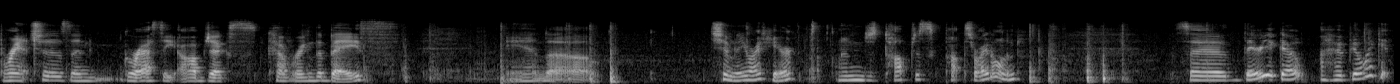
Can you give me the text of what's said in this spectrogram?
branches and grassy objects covering the base. And uh, chimney right here. And just top just pops right on. So there you go. I hope you like it.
